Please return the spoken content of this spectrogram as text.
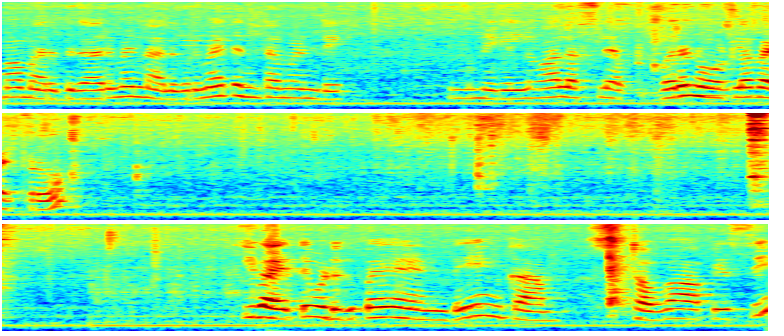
మా మరిది గారు మేము నలుగురమే తింటామండి. మిగిలిన వాళ్ళు అసలు ఎవ్వరు నోట్లో పెట్టరు. ఇవైతే ఉడికిపోయాయండి. ఇంకా స్టవ్ ఆపేసి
